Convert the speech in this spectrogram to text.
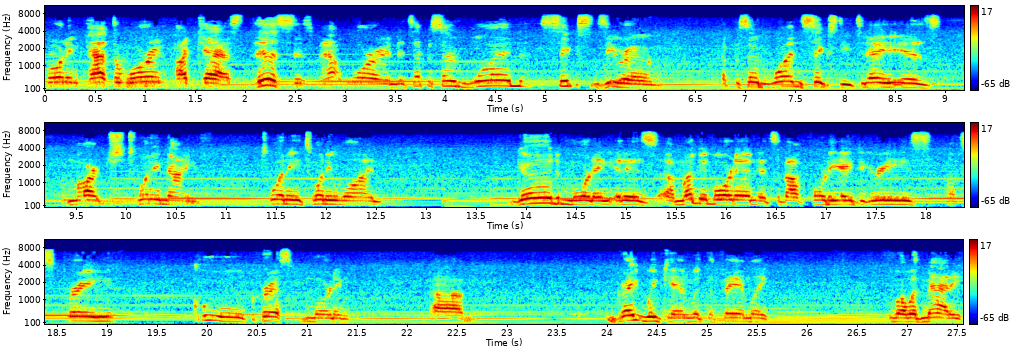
morning, Path to Warren podcast. This is Matt Warren. It's episode 160. Episode 160. Today is March 29th, 2021. Good morning. It is a Monday morning. It's about 48 degrees, spring, cool, crisp morning. Um, great weekend with the family. Well, with Maddie.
